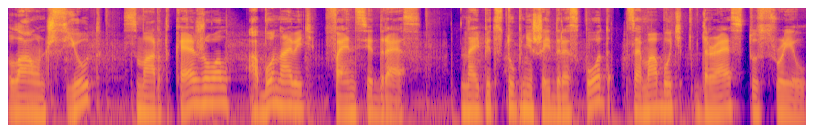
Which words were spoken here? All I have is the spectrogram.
Lounge Suit, Smart Casual або навіть Fancy Dress. Найпідступніший дрес-код це, мабуть, Dress to Thrill,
